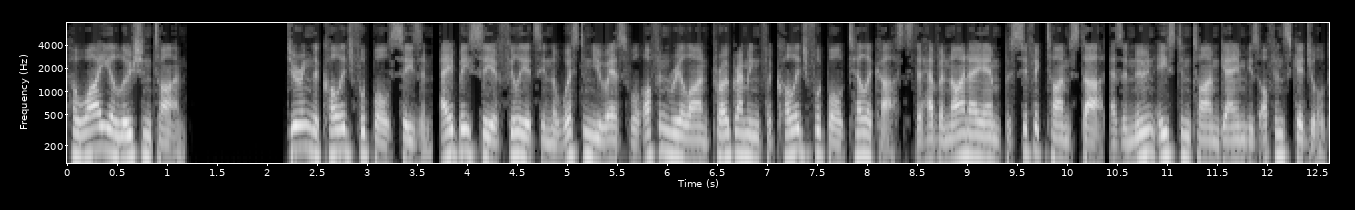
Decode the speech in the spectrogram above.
Hawaii Aleutian Time. During the college football season, ABC affiliates in the western U.S. will often realign programming for college football telecasts that have a 9 a.m. Pacific Time start as a noon Eastern Time game is often scheduled.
